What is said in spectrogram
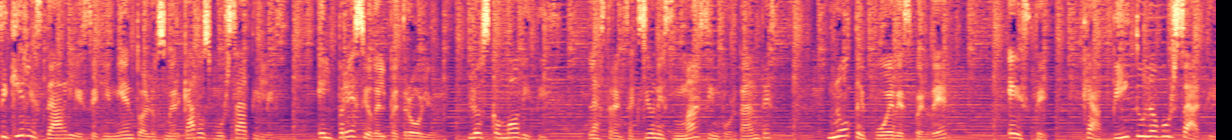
Si quieres darle seguimiento a los mercados bursátiles, el precio del petróleo, los commodities, las transacciones más importantes, no te puedes perder este capítulo bursátil.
